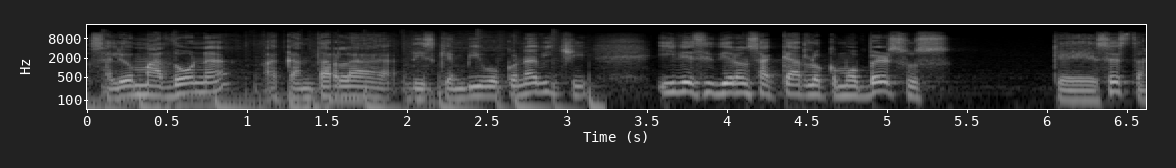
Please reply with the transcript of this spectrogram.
salió Madonna a cantar la disque en vivo con Avicii y decidieron sacarlo como Versus, que es esta.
